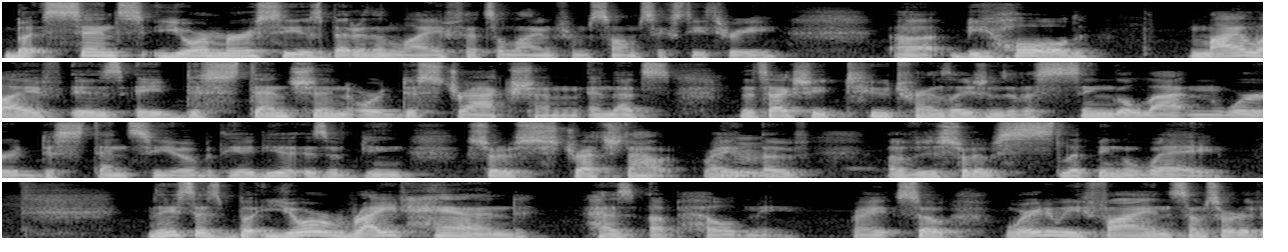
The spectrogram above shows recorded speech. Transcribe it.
But since your mercy is better than life, that's a line from Psalm 63, uh, behold, my life is a distension or distraction and that's that's actually two translations of a single latin word distentio but the idea is of being sort of stretched out right mm-hmm. of of just sort of slipping away. Then he says, But your right hand has upheld me, right? So, where do we find some sort of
